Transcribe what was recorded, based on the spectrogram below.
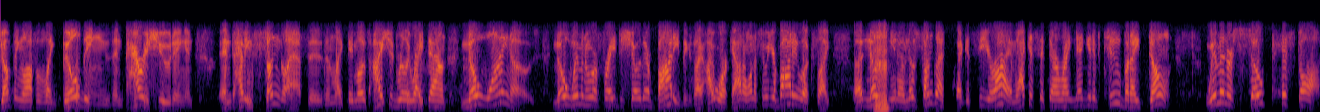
jumping off of like buildings and parachuting and and having sunglasses and like they most. I should really write down no winos. No women who are afraid to show their body because I, I work out. I want to see what your body looks like. Uh, no, mm-hmm. you know, no sunglasses. I could see your eye. I mean, I could sit there and write negative too, but I don't Women are so pissed off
